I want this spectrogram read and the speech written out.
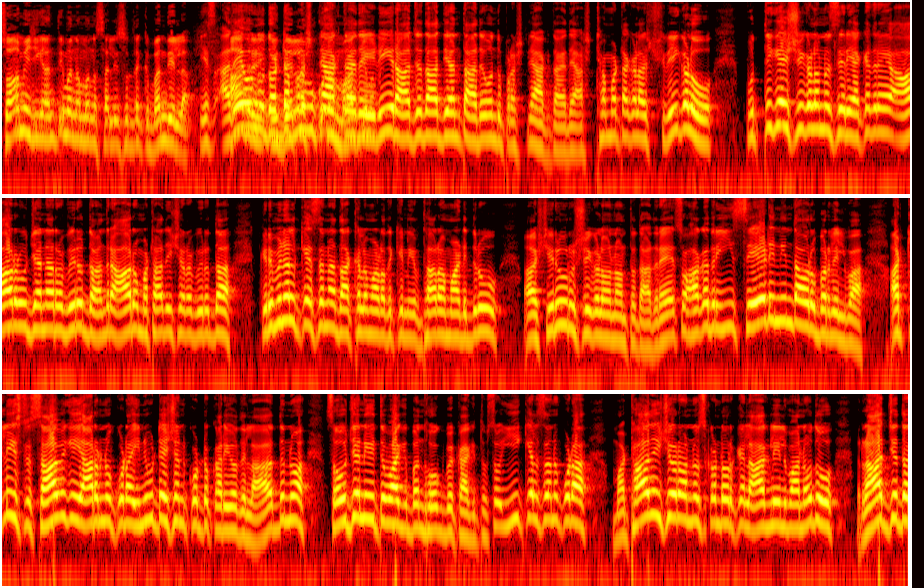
ಸ್ವಾಮೀಜಿಗೆ ಅಂತಿಮ ನಮ್ಮನ್ನು ಸಲ್ಲಿಸೋದಕ್ಕೆ ಬಂದಿಲ್ಲ. ಎಸ್ ಅದೇ ಒಂದು ದೊಡ್ಡ ಪ್ರಶ್ನೆ ಆಗ್ತಾ ಇದೆ ಇಡೀ ರಾಜ್ಯದಾದ್ಯಂತ ಅದೇ ಒಂದು ಪ್ರಶ್ನೆ ಆಗ್ತಾ ಇದೆ. ಅಷ್ಟಮಠಗಳ ಶ್ರೀಗಳು ಪುತ್ತಿಗೆ ಶ್ರೀಗಳನ್ನು ಸೇರಿ ಯಾಕಂದ್ರೆ ಆರು ಜನರ ವಿರುದ್ಧ ಅಂದ್ರೆ ಆರು ಮಠಾಧೀಶರ ವಿರುದ್ಧ ಕ್ರಿಮಿನಲ್ ಕೇಸನ್ನ ದಾಖಲು ಮಾಡೋದಕ್ಕೆ ನಿರ್ಧಾರ ಮಾಡಿದ್ರು ಶಿರೂರು ಶ್ರೀಗಳು ಅನ್ನೋಂಥದ್ದಾದ್ರೆ ಸೊ ಹಾಗಾದ್ರೆ ಈ ಸೇಡಿನಿಂದ ಅವರು ಬರಲಿಲ್ವಾ? ಅಟ್ಲೀಸ್ಟ್ ಸಾವಿಗೆ ಯಾರನ್ನು ಕೂಡ ಇನ್ವಿಟೇಷನ್ ಕೊಟ್ಟು ಕರೆಯೋದಿಲ್ಲ. ಅದನ್ನು ಸೌಜನ್ಯಯುತವಾಗಿ ಬಂದು ಹೋಗಬೇಕಾಗಿತ್ತು. ಸೊ ಈ ಕೆಲಸನೂ ಕೂಡ ಮಠಾಧೀಶರು ಅನ್ನಿಸ್ಕೊಂಡವ್ರ ಕೈಲಿ ಆಗ್ಲಿಲ್ವಾ ಅನ್ನೋದು ರಾಜ್ಯದ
